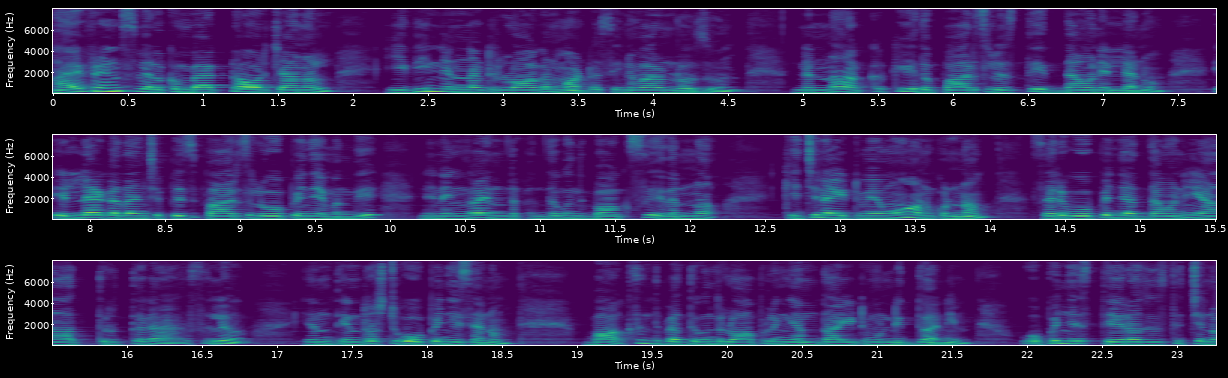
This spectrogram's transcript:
Hi friends welcome back to our channel. ఇది నిన్నటి లాగ్ అనమాట శనివారం రోజు. నిన్న అక్కకి ఏదో పార్సిల్ వస్తే ఇద్దామని వెళ్ళాను. వెళ్ళా కదా అని చెప్పేసి పార్సిల్ ఓపెన్ చేయమంది. నేను ఇంకా ఇంత పెద్దగా ఉంది బాక్స్ ఏదన్నా కిచెన్ ఐటమ్ ఏమో అనుకున్నాం. సరే ఓపెన్ చేద్దామని ఆతృతగా అసలు ఎంత ఇంట్రెస్ట్గా ఓపెన్ చేశాను. బాక్స్ ఇంత పెద్దగా ఉంది లోపల ఎంత ఐటమ్ ఉండిద్దో అని ఓపెన్ చేసి తీరా చూస్తే చిన్న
